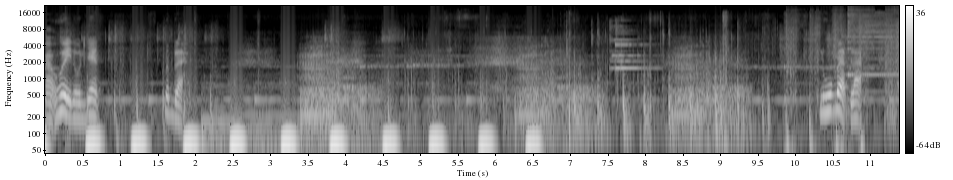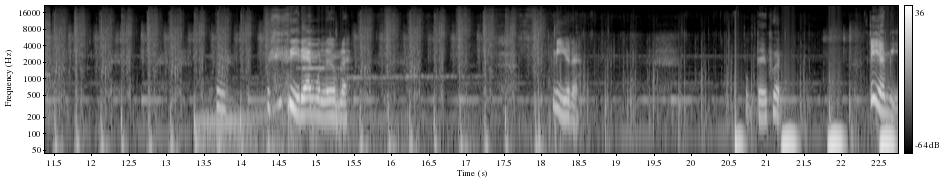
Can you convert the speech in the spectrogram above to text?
อ้าวเฮ้ยโดนแย่งไม่เป็นไร รู้แบบละไม่ใช่สีแดงเหมือนเดิมเลย มีอยู่ไหนตกใจเพื่อนนี่ไงมี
